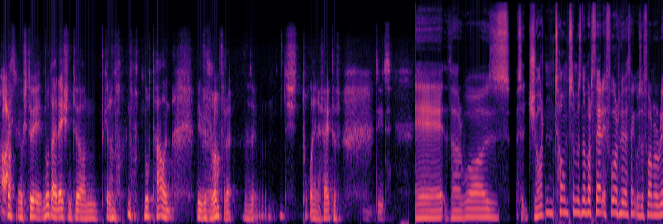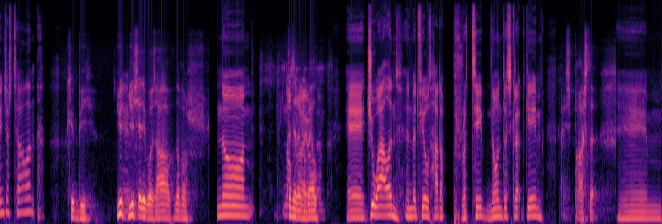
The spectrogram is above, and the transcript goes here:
Aye. Nothing else to it. No direction to it. And kind of no, no, no talent. He would just run for it. I was like, it's totally ineffective. Indeed. Uh, there was is it Jordan Thompson was number thirty four, who I think was a former Rangers talent. Could be. You you said he was. I've never. No, um, Not Didn't ring a bell. uh, Joe Allen in midfield had a pretty nondescript game. It's past it. Um,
